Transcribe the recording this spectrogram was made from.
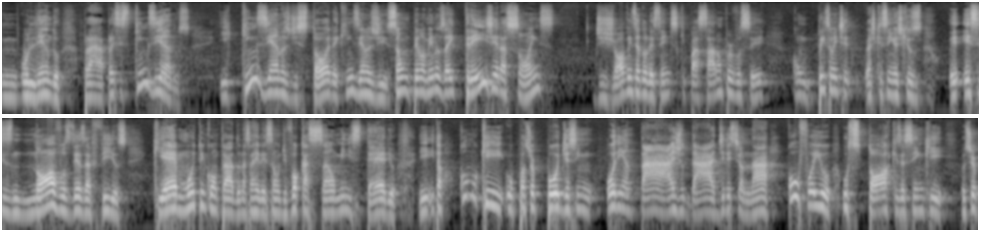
hum, olhando para esses 15 anos, e 15 anos de história, 15 anos de. São pelo menos aí três gerações de jovens e adolescentes que passaram por você, com principalmente, acho que sim, acho que os, esses novos desafios que é muito encontrado nessa relação de vocação, ministério e, e tal. Como que o pastor pôde assim orientar, ajudar, direcionar? Qual foi o- os toques assim que o senhor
